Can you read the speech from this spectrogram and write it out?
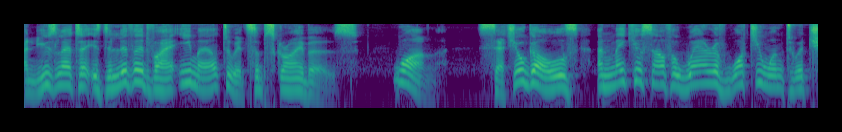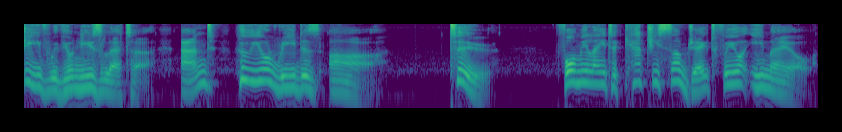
A newsletter is delivered via email to its subscribers. 1. Set your goals and make yourself aware of what you want to achieve with your newsletter and who your readers are. 2. Formulate a catchy subject for your email.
